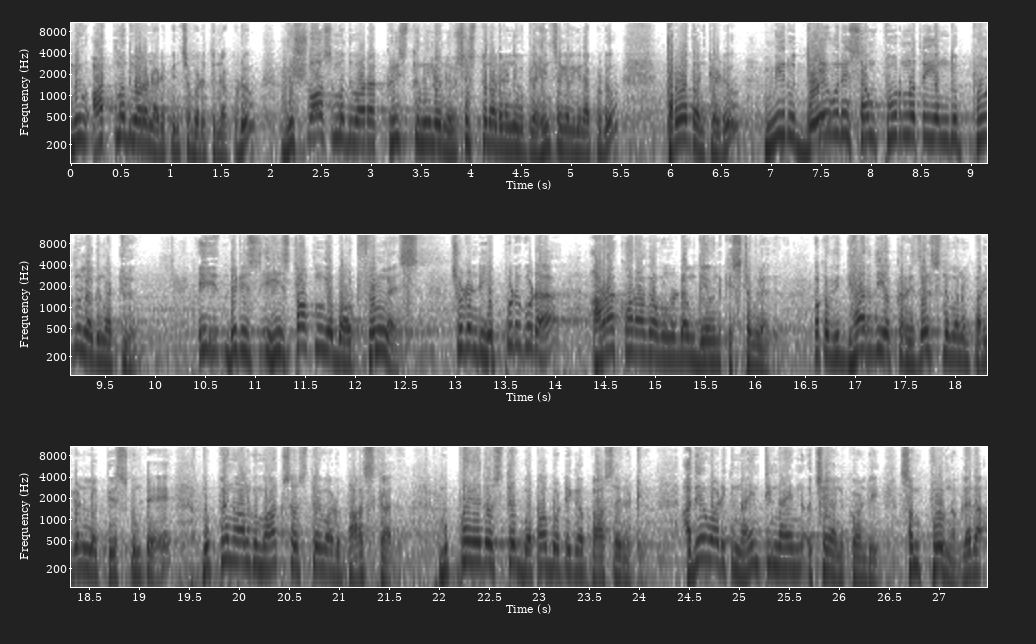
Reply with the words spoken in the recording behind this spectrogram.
నీవు ఆత్మ ద్వారా నడిపించబడుతున్నప్పుడు విశ్వాసము ద్వారా క్రీస్తు నీలో నివసిస్తున్నాడని నీవు గ్రహించగలిగినప్పుడు తర్వాత అంటాడు మీరు దేవుని సంపూర్ణత ఎందు పూర్ణులగినట్లు. That is he's talking about fullness చూడండి ఎప్పుడు కూడా అరాకొరాగా ఉండడం దేవునికి ఇష్టం లేదు. ఒక విద్యార్థి యొక్క రిజల్ట్స్ని మనం పరిగణలోకి తీసుకుంటే ముప్పై నాలుగు మార్క్స్ వస్తే వాడు పాస్ కాదు. ముప్పై ఐదు వస్తే బొటాబొటిగా పాస్ అయినట్లు. అదే వాడికి నైంటీ నైన్ వచ్చాయనుకోండి సంపూర్ణం లేదా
